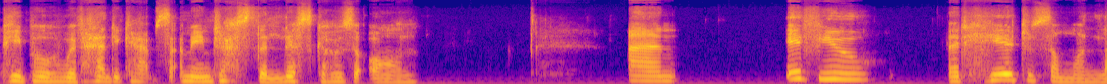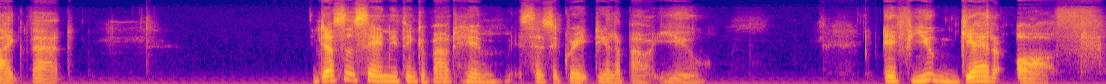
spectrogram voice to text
people with handicaps. I mean, just the list goes on. And if you adhere to someone like that, it doesn't say anything about him, it says a great deal about you. If you get off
